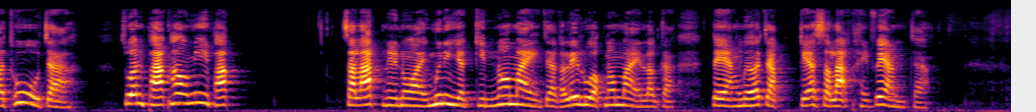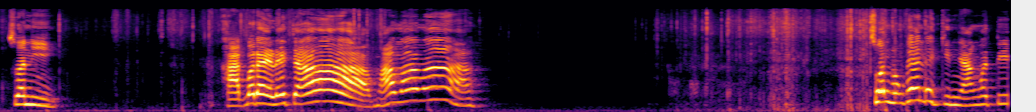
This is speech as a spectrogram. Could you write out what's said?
ปลาทู่จ้าส่วนผักเฮามีผักสลัดน้อยๆมื้อนี้อยากกินหน่อไม้จ้าก็เลยลวกหน่อไม้แล้วก็แตงเหลือจากแกะสลักให้แฟนจ้าส่วนนี้ ขาดบ่ได้เลยจ้า มามามาส่วนของแฟนได้กินหยังวะตี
